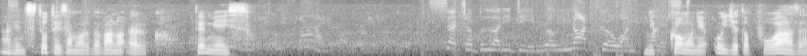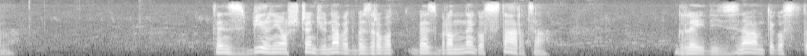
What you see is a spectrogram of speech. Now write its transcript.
A więc tutaj zamordowano Elko. W tym miejscu. Nikomu nie ujdzie to płazem. Ten zbir nie oszczędził nawet bezbronnego starca. Gladys, znałam tego st-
